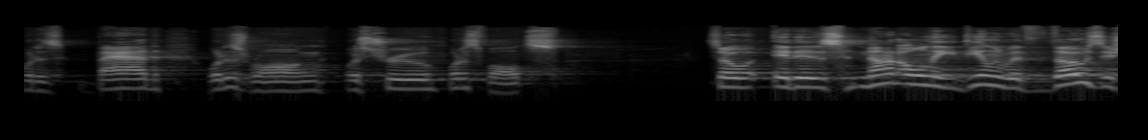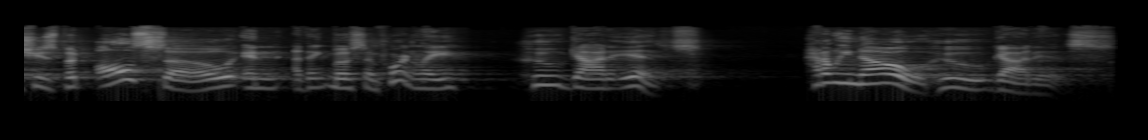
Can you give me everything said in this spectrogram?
what is bad, what is wrong, what is true, what is false. So it is not only dealing with those issues, but also, and I think most importantly, who God is. How do we know who God is?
